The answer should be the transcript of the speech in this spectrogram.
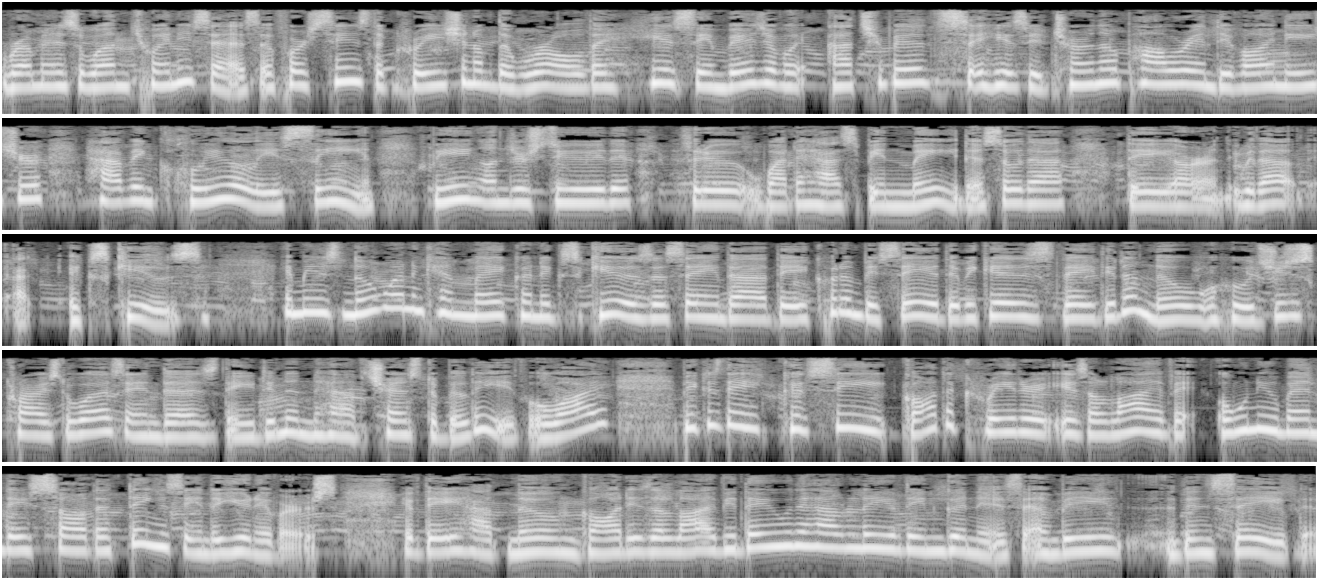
Romans 1:20 says, "For since the creation of the world, his invisible attributes, his eternal power and divine nature having clearly seen, being understood through what has been made, so that they are without excuse." It means no one can make an excuse saying that they couldn't be saved because they didn't know who Jesus Christ was and thus they didn't have chance to believe. Why? Because they could see God the Creator is alive only when they saw the things in the universe. If they had known God is alive, they would have lived in goodness and be, been saved.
